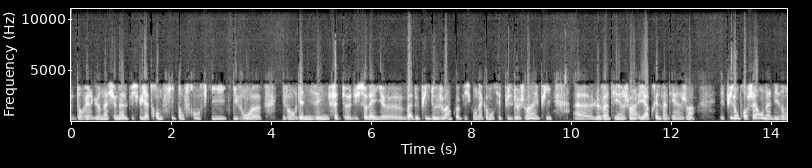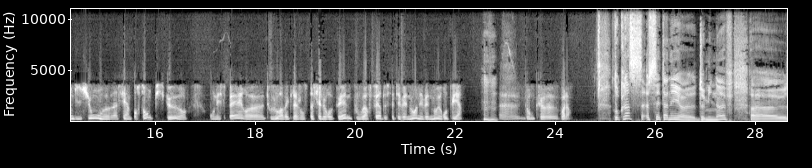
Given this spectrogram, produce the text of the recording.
d'envergure nationale puisqu'il y a 30 sites en France qui, qui vont qui vont organiser une fête du soleil bah, depuis le 2 juin quoi puisqu'on a commencé depuis le 2 juin et puis le 21 juin et après le 21 juin Et puis l'an prochain, on a des ambitions assez importantes puisque on espère, toujours avec l'Agence spatiale européenne, pouvoir faire de cet événement un événement européen. Mhm. donc voilà. Donc là, cette année 2009, euh, euh,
